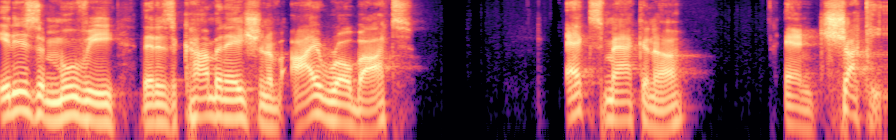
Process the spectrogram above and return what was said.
It is a movie that is a combination of iRobot, Ex Machina, and Chucky.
